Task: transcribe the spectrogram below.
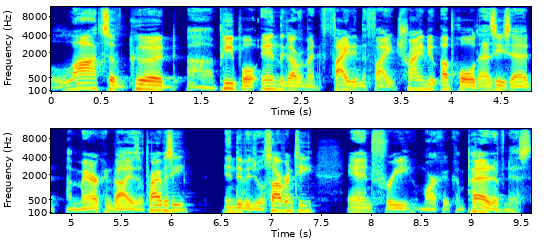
lots of good uh, people in the government fighting the fight, trying to uphold, as he said, American values of privacy, individual sovereignty, and free market competitiveness.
